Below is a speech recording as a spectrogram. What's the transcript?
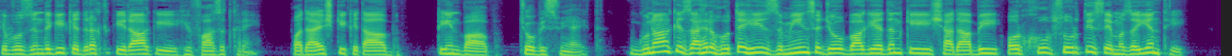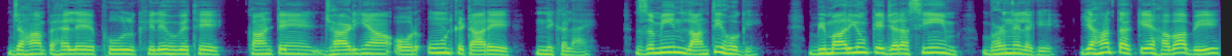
کہ وہ زندگی کے درخت کی راہ کی حفاظت کریں۔ پیدائش کی کتاب، تین باب چوبیسویں آیت۔ گناہ کے ظاہر ہوتے ہی زمین سے جو باغ ادن کی شادابی اور خوبصورتی سے مزین تھی، جہاں پہلے پھول کھلے ہوئے تھے کانٹے جھاڑیاں اور اونٹ کٹارے نکل آئے۔ زمین لانتی ہو گئی، بیماریوں کے جراثیم بڑھنے لگے۔ یہاں تک کہ ہوا بھی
